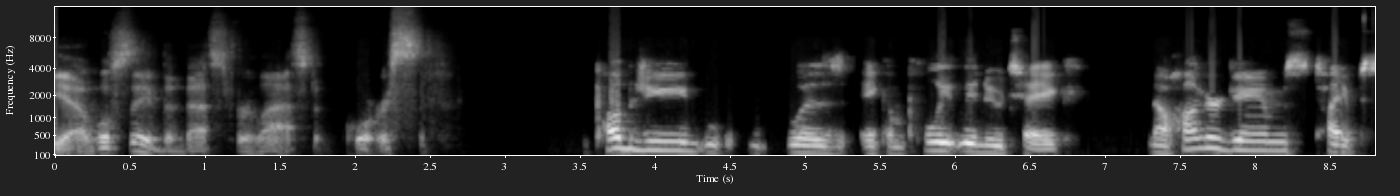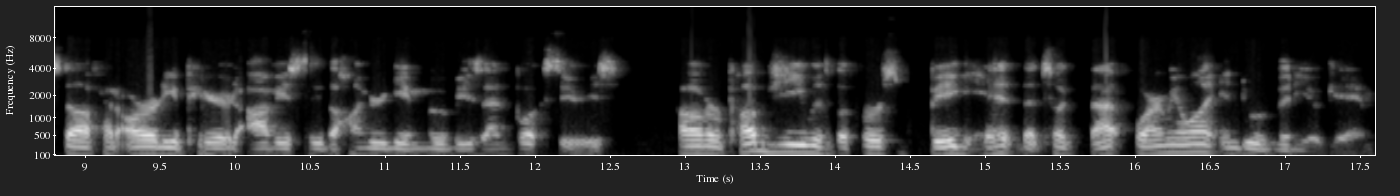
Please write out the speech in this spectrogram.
Yeah, we'll save the best for last, of course. PUBG was a completely new take. Now, Hunger Games type stuff had already appeared, obviously, the Hunger Game movies and book series. However, PUBG was the first big hit that took that formula into a video game.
